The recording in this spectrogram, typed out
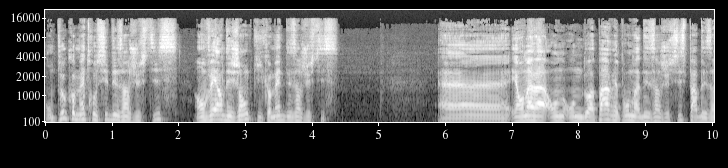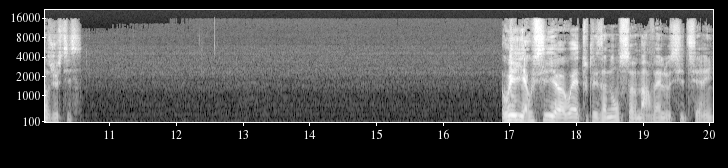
on peut commettre aussi des injustices envers des gens qui commettent des injustices. Euh, et on, on, ne doit pas répondre à des injustices par des injustices. Oui, il y a aussi ouais, toutes les annonces Marvel aussi de séries.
